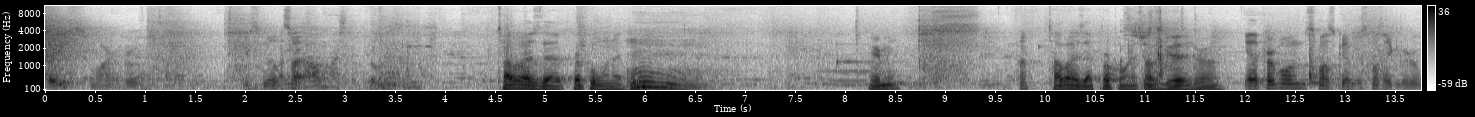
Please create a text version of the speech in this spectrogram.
Bro, you smart, bro. You smell That's me? why all my stuff. Tavo mm. has that purple one, I think. Hear me? Huh? Tavo has that purple one. It smells good, bro. Yeah, the purple one smells good. But it smells like girl.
